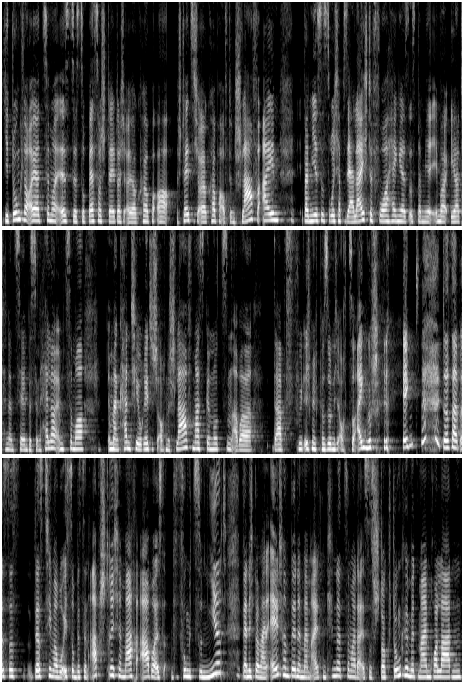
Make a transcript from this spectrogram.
Je dunkler euer Zimmer ist, desto besser stellt euch euer Körper, äh, stellt sich euer Körper auf den Schlaf ein. Bei mir ist es so, ich habe sehr leichte Vorhänge. Es ist bei mir immer eher tendenziell ein bisschen heller im Zimmer. Man kann theoretisch auch eine Schlafmaske nutzen, aber da fühle ich mich persönlich auch zu eingeschränkt. Deshalb ist das das Thema, wo ich so ein bisschen Abstriche mache, aber es funktioniert. Wenn ich bei meinen Eltern bin, in meinem alten Kinderzimmer, da ist es stockdunkel mit meinem Rollladen.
